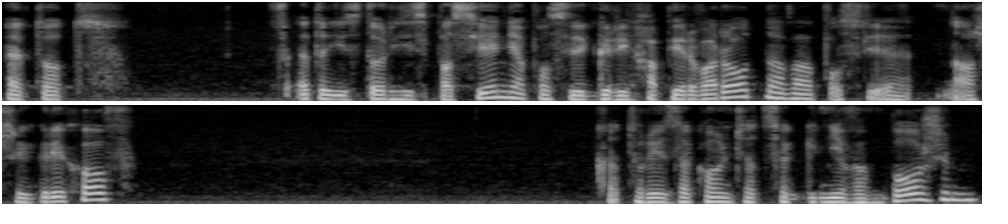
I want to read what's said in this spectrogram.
этот, в этой истории спасения после греха первородного, после наших грехов, которые закончатся гневом Божьим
